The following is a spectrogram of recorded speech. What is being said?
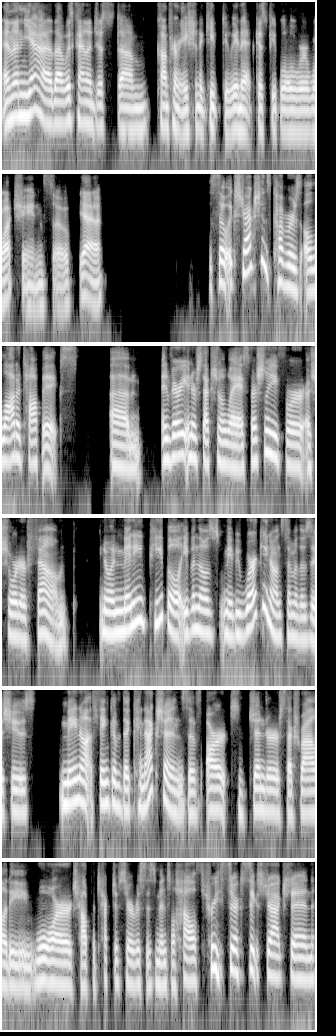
and then yeah that was kind of just um confirmation to keep doing it because people were watching. So yeah. So extractions covers a lot of topics um in a very intersectional way especially for a shorter film you know, and many people, even those maybe working on some of those issues, may not think of the connections of art, gender, sexuality, war, child protective services, mental health, resource extraction.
